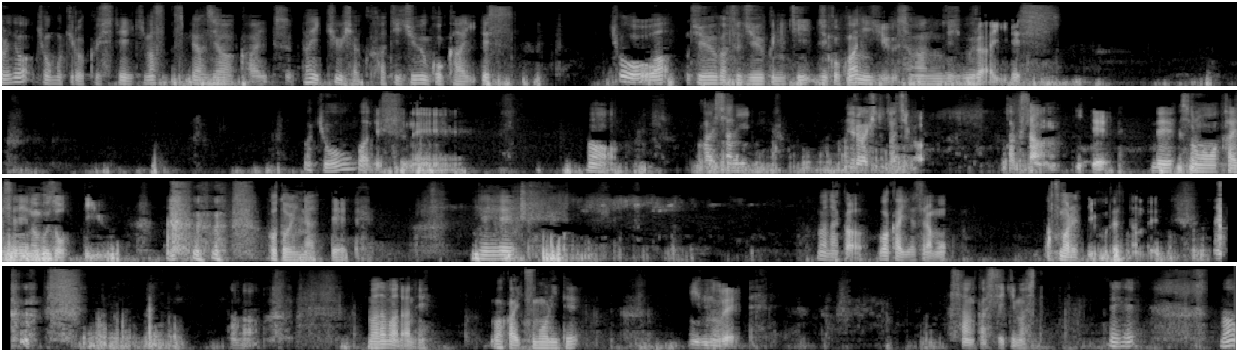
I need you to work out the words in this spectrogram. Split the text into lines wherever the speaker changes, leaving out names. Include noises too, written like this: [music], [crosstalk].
それでは今日も記録していきます。スペアジアーカイブス第985回です。今日は10月19日、時刻は23時ぐらいです。まあ、今日はですね、まあ、会社に偉い人たちがたくさんいて、で、そのまま会社で飲むぞっていう [laughs] ことになって、で、まあなんか若い奴らも集まれっていうことやったんで、[laughs] まあ、まだまだね、若いつもりでいるので、参加してきました。で、まあ、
